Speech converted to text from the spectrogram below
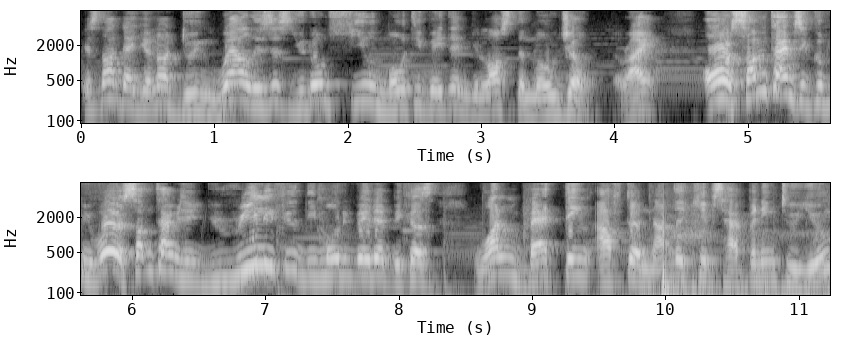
It's not that you're not doing well. It's just you don't feel motivated and you lost the mojo. Right? Or sometimes it could be worse. Sometimes you really feel demotivated because one bad thing after another keeps happening to you,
